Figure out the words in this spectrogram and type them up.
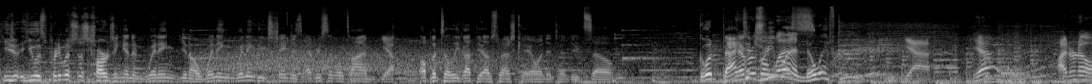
He, he was pretty much just charging in and winning, you know, winning winning the exchanges every single time. Yeah. Up until he got the up smash KO on Nintendude. So going back to Dreamland, no FD. Yeah, yeah. I don't know.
